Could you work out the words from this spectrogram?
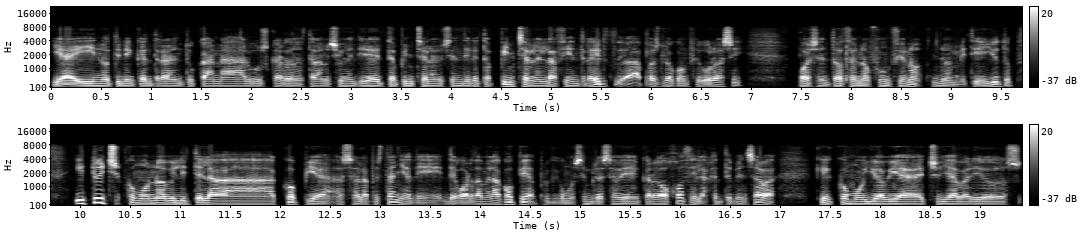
y ahí no tienen que entrar en tu canal, buscar dónde está la emisión en directo, pinchar la emisión en directo, pincha el enlace y entra ah, pues lo configuro así. Pues entonces no funcionó, no emití en YouTube. Y Twitch, como no habilité la copia, o sea, la pestaña de, guardarme la copia, porque como siempre se había encargado José y la gente pensaba que como yo había hecho ya varios,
